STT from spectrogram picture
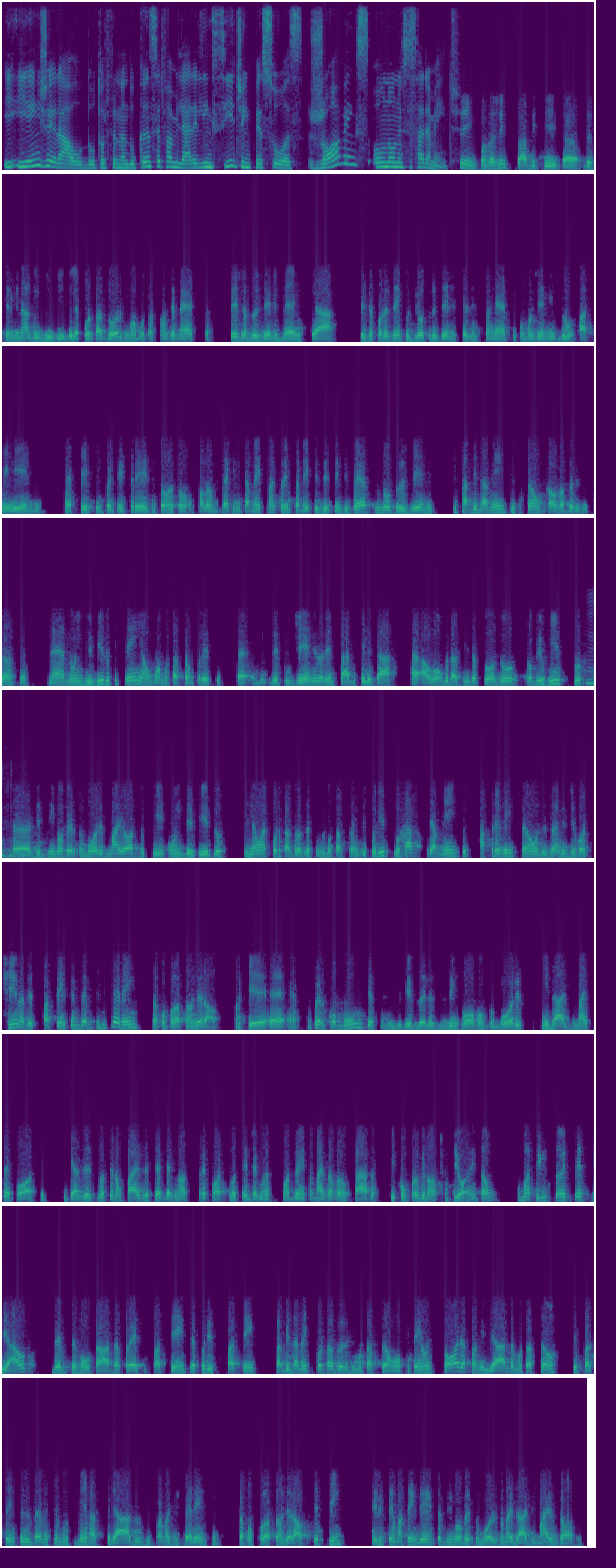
E, e, em geral, doutor Fernando, o câncer familiar ele incide em pessoas jovens ou não necessariamente? Sim, quando a gente sabe que uh, determinado indivíduo é portador de uma mutação genética, seja do gene BRCA, seja, por exemplo, de outros genes que a gente conhece, como o gene do ATM, é, P53, então eu estou falando tecnicamente, mas para a gente saber que existem diversos outros genes que sabidamente são causadores de câncer, né? No indivíduo que tenha uma mutação por esses, é, desses genes, a gente sabe que ele está, é, ao longo da vida todo, sob o risco uhum. É, de desenvolver tumores maior do que um indivíduo que não é portador dessas mutações. E por isso o rastreamento, a prevenção, os exames de rotina desse paciente, ele deve ser diferente da população geral, porque é, é super comum que esses indivíduos eles desenvolvam tumores em idades mais precoces e que às vezes você não faz esse diagnóstico precoce, você diagnostica uma doença mais avançada e com prognóstico pior. Então, uma atenção especial deve ser voltada para esses pacientes, é por isso que pacientes sabidamente portadores de mutação ou que tenham história familiar da mutação, esses pacientes eles devem ser muito bem rastreados de forma diferente da população geral, porque sim, eles têm uma tendência a desenvolver tumores numa idade mais jovem.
